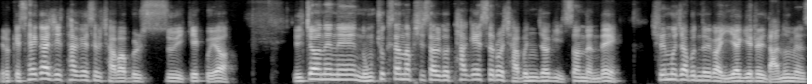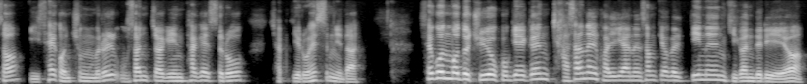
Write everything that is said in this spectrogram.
이렇게 세 가지 타겟을 잡아볼 수 있겠고요. 일전에는 농축산업시설도 타겟으로 잡은 적이 있었는데 실무자분들과 이야기를 나누면서 이 세 건축물을 우선적인 타겟으로 잡기로 했습니다. 세 곳 모두 주요 고객은 자산을 관리하는 성격을 띠는 기관들이에요.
